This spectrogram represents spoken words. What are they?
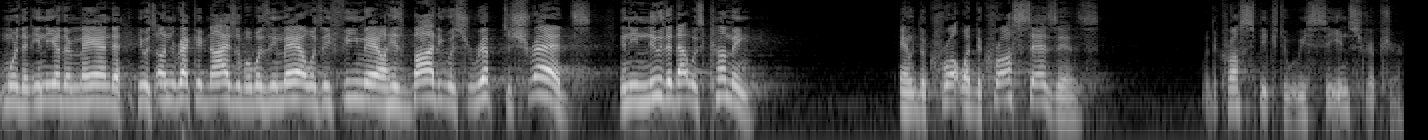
more than any other man, that he was unrecognizable. Was he male? Was he female? His body was ripped to shreds. And he knew that that was coming. And the, what the cross says is, what the cross speaks to, what we see in scripture,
